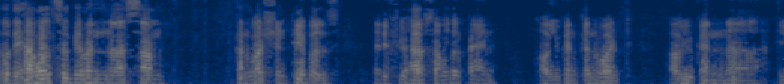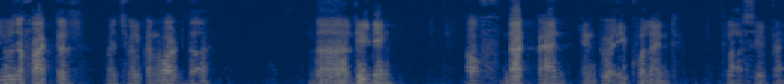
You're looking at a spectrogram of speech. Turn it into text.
So they have also given uh, some conversion tables that if you have some other pan how you can convert how you can uh, use a factor which will convert the, the reading of that pan into an equivalent class A pan.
